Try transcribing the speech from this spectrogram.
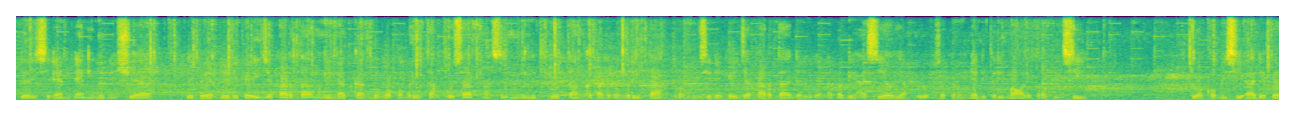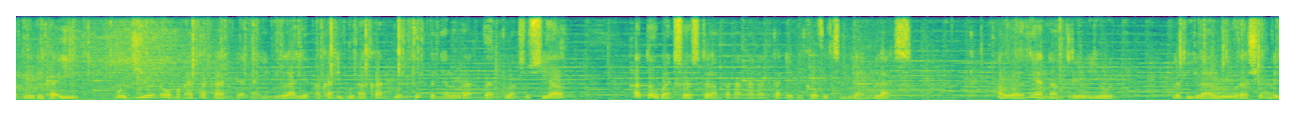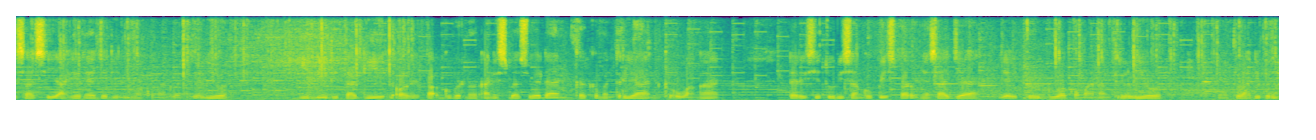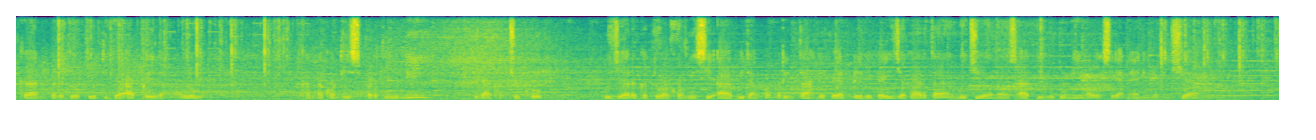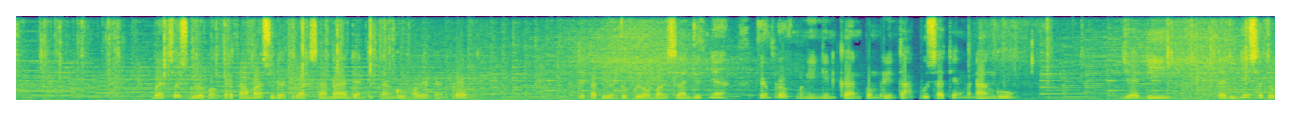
Dari CNN Indonesia, DPRD DKI Jakarta mengingatkan bahwa pemerintah pusat masih memiliki hutang kepada pemerintah Provinsi DKI Jakarta dari dana bagi hasil yang belum sepenuhnya diterima oleh provinsi. Ketua Komisi A DPRD DKI, Mujiono mengatakan dana inilah yang akan digunakan untuk penyaluran bantuan sosial atau bansos dalam penanganan pandemi COVID-19. Awalnya 6 triliun, lebih lalu rasionalisasi akhirnya jadi 5,2 triliun. Ini ditagih oleh Pak Gubernur Anies Baswedan ke Kementerian Keuangan. Dari situ disanggupi separuhnya saja, yaitu 2,6 triliun yang telah diberikan pada 23 April yang lalu. Karena kondisi seperti ini tidak akan cukup, ujar Ketua Komisi A Bidang Pemerintah DPRD DKI Jakarta, Mujiono saat dihubungi oleh CNN Indonesia. Bansos gelombang pertama sudah terlaksana dan ditanggung oleh Pemprov. Tetapi untuk gelombang selanjutnya, Pemprov menginginkan pemerintah pusat yang menanggung. Jadi, tadinya 1,1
